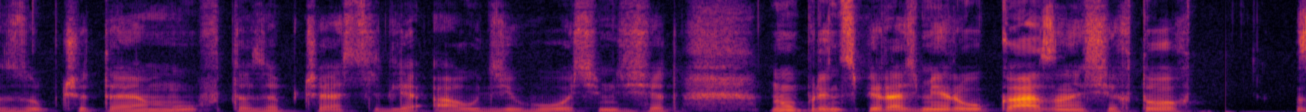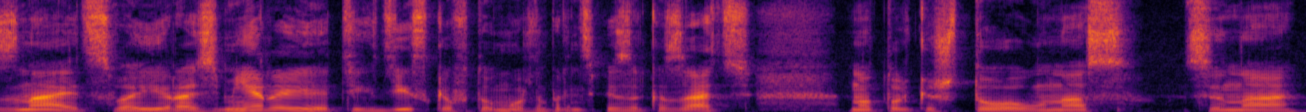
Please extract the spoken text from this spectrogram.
зубчатая муфта, запчасти для Audi 80. Ну, в принципе, размеры указаны. Если кто знает свои размеры этих дисков, то можно, в принципе, заказать. Но только что у нас цена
